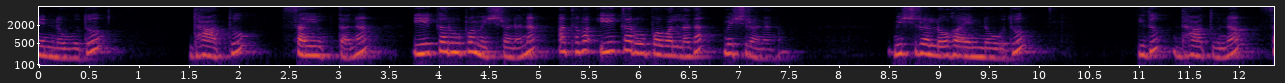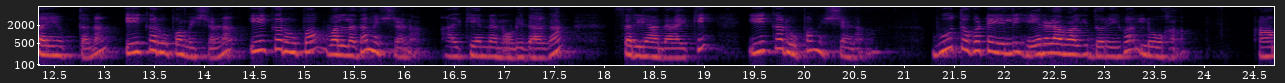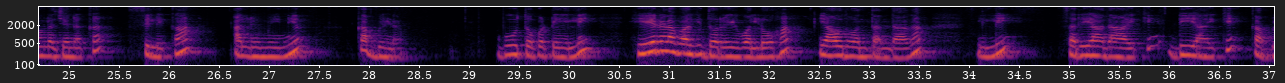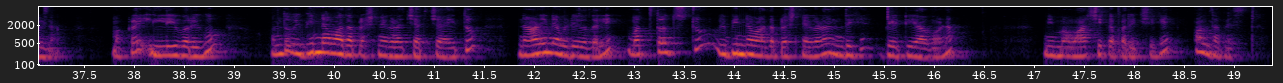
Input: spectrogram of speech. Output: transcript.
ಎನ್ನುವುದು ಧಾತು, ಸಂಯುಕ್ತನ, ಏಕರೂಪ ಮಿಶ್ರಣನ ಅಥವಾ ಏಕರೂಪವಲ್ಲದ ಮಿಶ್ರಣನ. ಮಿಶ್ರಲೋಹ ಎನ್ನುವುದು ಇದು ಧಾತುನ, ಸಂಯುಕ್ತನ, ಏಕರೂಪ ಮಿಶ್ರಣ, ಏಕರೂಪವಲ್ಲದ ಮಿಶ್ರಣ. ಆಯ್ಕೆಯನ್ನು ನೋಡಿದಾಗ ಸರಿಯಾದ ಆಯ್ಕೆ, ಏಕರೂಪ ಮಿಶ್ರಣ. ಭೂತೊಗಟೆಯಲ್ಲಿ ಹೇರಳವಾಗಿ ದೊರೆಯುವ ಲೋಹ, ಆಮ್ಲಜನಕ, ಸಿಲಿಕಾನ್, ಅಲ್ಯೂಮಿನಿಯಂ, ಕಬ್ಬಿಣ. ಭೂತೊಗಟೆಯಲ್ಲಿ ಹೇರಳವಾಗಿ ದೊರೆಯುವ ಲೋಹ ಯಾವುದು ಅಂತಂದಾಗ ಇಲ್ಲಿ ಸರಿಯಾದ ಆಯ್ಕೆ, ಡಿ ಆಯ್ಕೆ, ಕಬ್ಬಿಣ. ಮಕ್ಕಳೇ, ಇಲ್ಲಿವರೆಗೂ ಒಂದು ವಿಭಿನ್ನವಾದ ಪ್ರಶ್ನೆಗಳ ಚರ್ಚೆ ಆಯಿತು. ನಾಳಿನ ವಿಡಿಯೋದಲ್ಲಿ ಮತ್ತಷ್ಟು ವಿಭಿನ್ನವಾದ ಪ್ರಶ್ನೆಗಳೊಂದಿಗೆ ಭೇಟಿಯಾಗೋಣ. ನಿಮ್ಮ ವಾರ್ಷಿಕ ಪರೀಕ್ಷೆಗೆ ಆಲ್ ದ ಬೆಸ್ಟ್.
